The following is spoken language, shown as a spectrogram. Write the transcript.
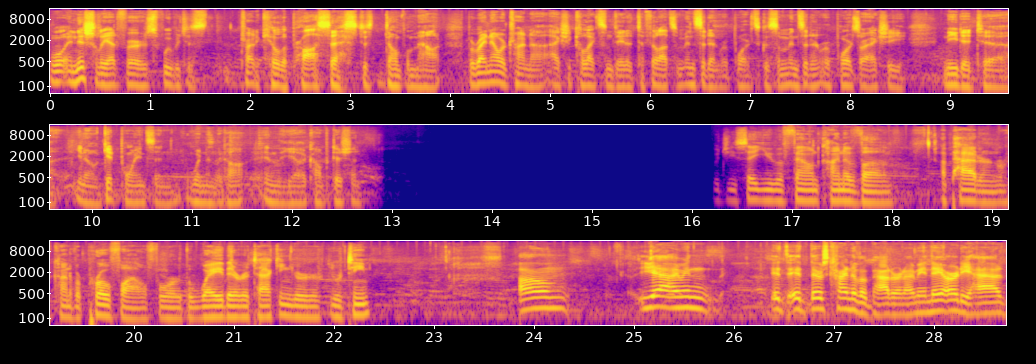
well, initially at first, we would just try to kill the process, just dump them out. But right now, we're trying to actually collect some data to fill out some incident reports because some incident reports are actually needed to, you know, get points and win in the in the uh, competition. Would you say you have found kind of a, a pattern or kind of a profile for the way they're attacking your your team? Um, yeah, I mean, it, it, there's kind of a pattern. I mean, they already had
